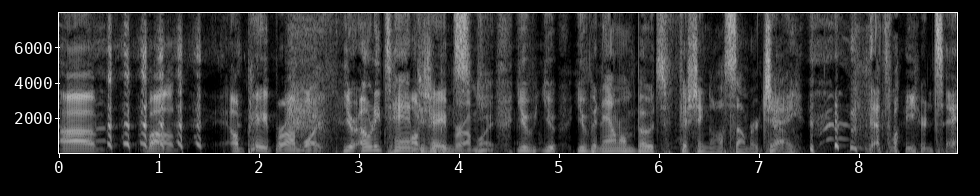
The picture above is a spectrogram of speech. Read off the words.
white. Um, well, on paper, I'm white. You're only tan On because you've been paper, I'm white. You you you've been out on boats fishing all summer, Jay. That's why you're tan.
